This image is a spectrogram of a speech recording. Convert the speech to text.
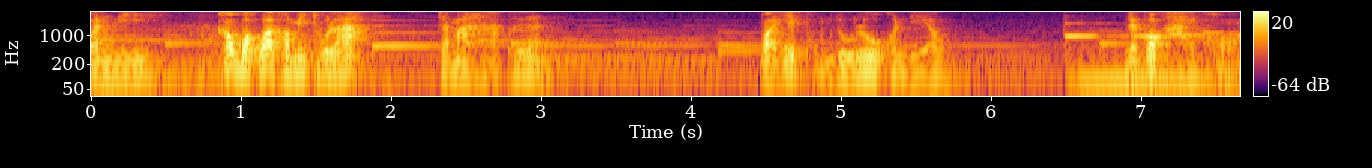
วันนี้เขาบอกว่าเขามีธุระจะมาหาเพื่อน ปล่อยให้ผมดูลูกคนเดียว แล้วก็ขายของ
